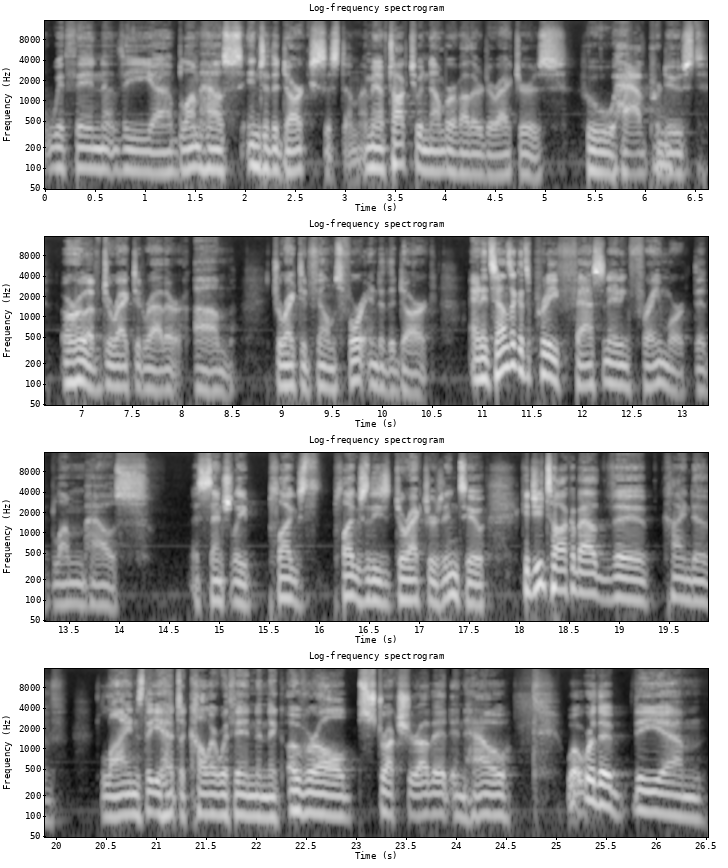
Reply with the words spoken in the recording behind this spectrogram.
within the uh, Blumhouse Into the Dark system? I mean, I've talked to a number of other directors who have produced or who have directed, rather, um, directed films for Into the Dark, and it sounds like it's a pretty fascinating framework that Blumhouse essentially plugs plugs these directors into. Could you talk about the kind of lines that you had to color within and the overall structure of it and how what were the the um,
